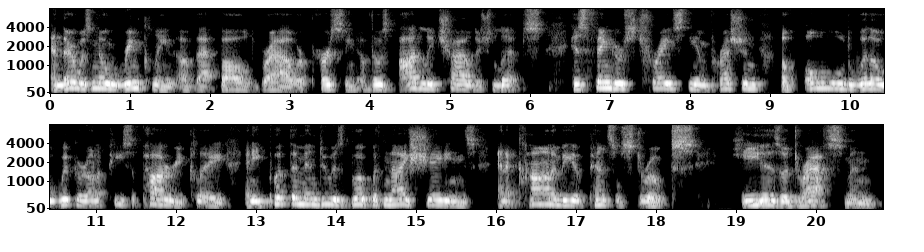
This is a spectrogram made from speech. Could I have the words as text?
and there was no wrinkling of that bald brow or pursing of those oddly childish lips. His fingers traced the impression of old willow wicker on a piece of pottery clay, and he put them into his book with nice shadings and economy of pencil strokes He is a draftsman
